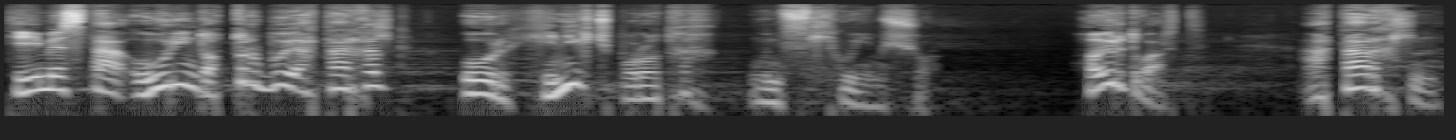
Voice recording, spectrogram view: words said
Тиймээс та өөрийн дотор буй атаархалд өөр хэнийг ч буруутгах үндэслэлгүй юм шүү. Хоёрдугаарт атаархал нь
